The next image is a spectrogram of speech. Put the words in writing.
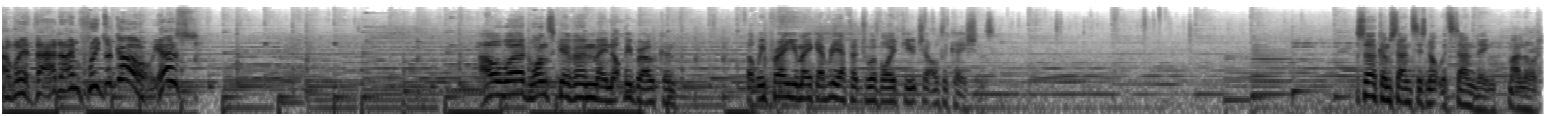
And with that, I'm free to go, yes? Our word once given may not be broken, but we pray you make every effort to avoid future altercations. Circumstances notwithstanding, my lord,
